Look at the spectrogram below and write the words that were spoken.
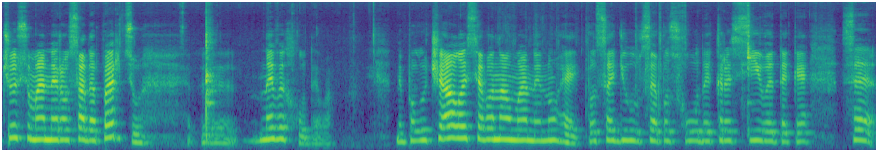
щось у мене розсада перцю е, не виходила. Не получалася вона в мене, ну геть, посадю, все посходи, красиве таке, все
